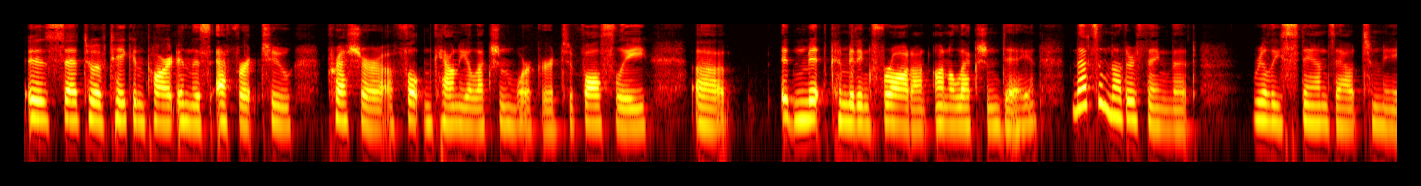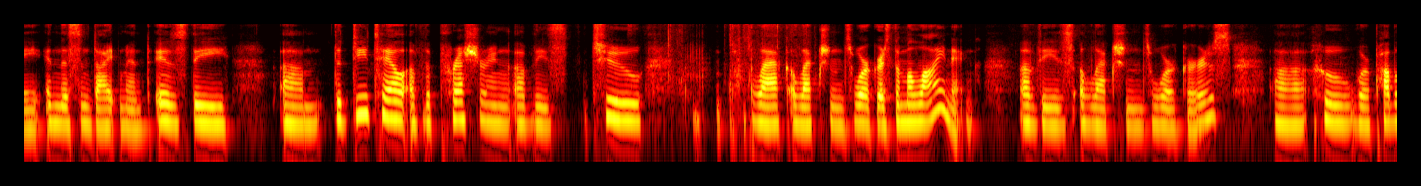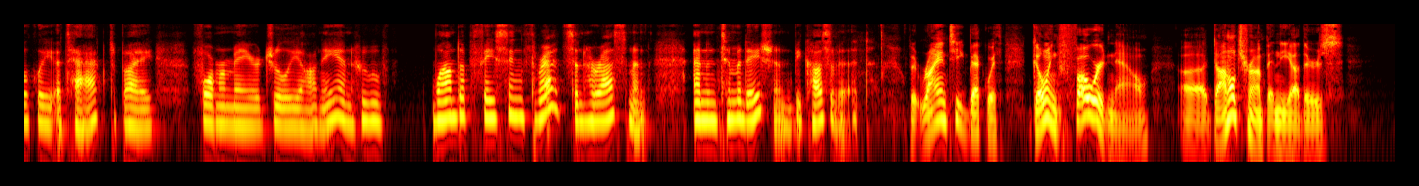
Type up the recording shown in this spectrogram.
is said to have taken part in this effort to pressure a Fulton County election worker to falsely uh, admit committing fraud on, on election day. And that's another thing that really stands out to me in this indictment is the um, the detail of the pressuring of these two black elections workers, the maligning of these elections workers, uh, who were publicly attacked by former Mayor Giuliani and who wound up facing threats and harassment and intimidation because of it. But Ryan Teague Beckwith, going forward now, uh, Donald Trump and the others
